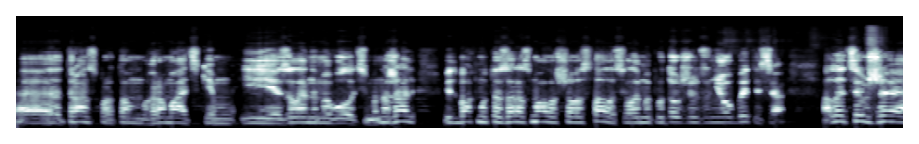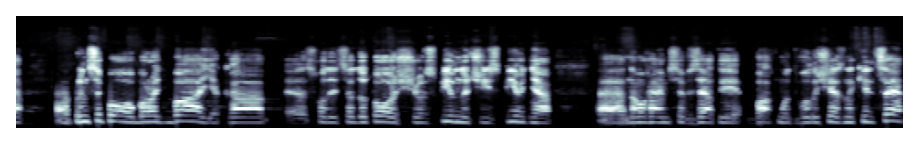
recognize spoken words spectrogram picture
е, транспортом громадським і зеленими вулицями. На жаль, від Бахмута зараз мало що осталося, але ми продовжуємо за нього битися. Але це вже е, принципова боротьба, яка е, сходиться до того, що з півночі і з півдня е, намагаємося взяти Бахмут величезне кільце.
